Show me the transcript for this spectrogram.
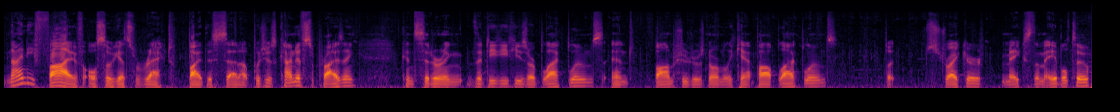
95 also gets wrecked by this setup, which is kind of surprising, considering the DDTs are black balloons, and bomb shooters normally can't pop black balloons, but Striker makes them able to.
